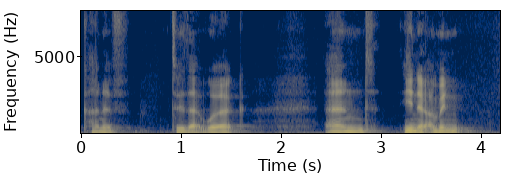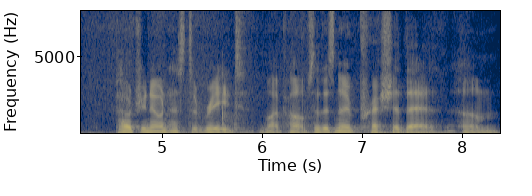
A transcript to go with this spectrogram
kind of do that work. And, you know, I mean, poetry, no one has to read my poem, so there's no pressure there um,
